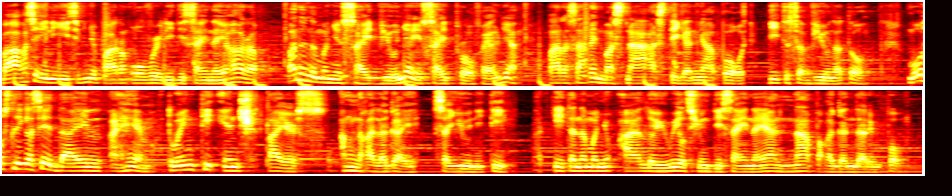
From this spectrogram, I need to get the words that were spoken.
Baka kasi iniisip nyo parang overly design na yung harap. Paano naman yung side view niya, yung side profile niya? Para sa akin, mas naaastigan nga po dito sa view na to. Mostly kasi dahil, ahem, 20 inch tires ang nakalagay sa Unity. At kita naman yung alloy wheels, yung design na yan, napakaganda rin po.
